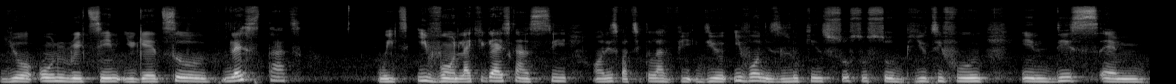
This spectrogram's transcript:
your own rating you get so let's start with Yvonne. Like you guys can see on this particular video, Yvonne is looking so, so, so beautiful in this um,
